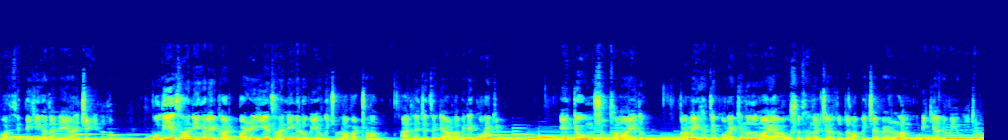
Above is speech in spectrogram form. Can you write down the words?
വർദ്ധിപ്പിക്കുക തന്നെയാണ് ചെയ്യുന്നത്. പുതിയ ധാന്യങ്ങളെക്കാൾ പഴകിയ ധാന്യങ്ങൾ ഉപയോഗിച്ചുള്ള ഭക്ഷണം അന്നജത്തിന്റെ അളവിനെ കുറയ്ക്കും. ഏറ്റവും ശുദ്ധമായതും പ്രമേഹത്തെ കുറയ്ക്കുന്നതുമായ ഔഷധങ്ങൾ ചേർത്ത് തിളപ്പിച്ച വെള്ളം കുടിക്കാൻ ഉപയോഗിക്കണം.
